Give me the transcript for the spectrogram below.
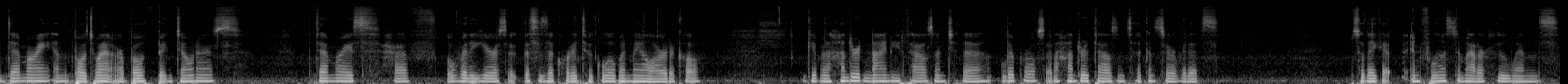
Desmarais and Beaudoin are both big donors. The Desmarais have, over the years, uh, this is according to a Globe and Mail article, given 190,000 to the Liberals and 100,000 to the Conservatives. So they get influence no matter who wins.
